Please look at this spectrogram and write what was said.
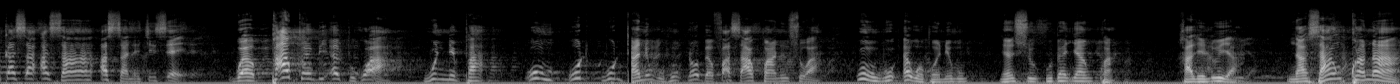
ankasa asan asa n'akyi sɛ wɔpaa kwan bi atu hɔ a wo nipa wo dane wo ho na wobɛfa saa kwan no so a wonwu ɛwɔ bɔne mu nanso wobɛnya nkwa. Hallelujah. Na saa nkwa no a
